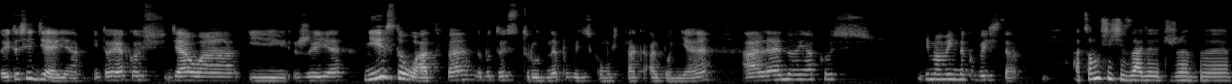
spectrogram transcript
No i to się dzieje, i to jakoś działa i żyje. Nie jest to łatwe, no bo to jest trudne powiedzieć komuś tak albo nie, ale no jakoś nie mamy innego wyjścia. A co musi się zadziać, żeby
